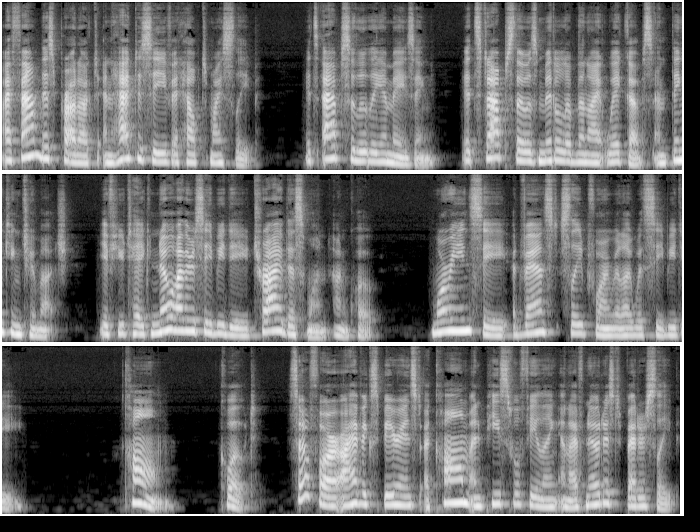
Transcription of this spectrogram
I found this product and had to see if it helped my sleep. It's absolutely amazing. It stops those middle of the night wake ups and thinking too much. If you take no other CBD, try this one. Unquote. Maureen C. Advanced Sleep Formula with CBD. Calm. Quote, so far, I have experienced a calm and peaceful feeling and I've noticed better sleep.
